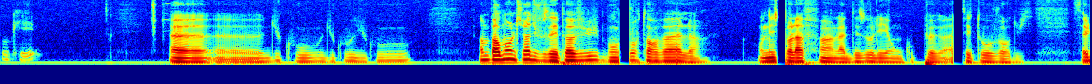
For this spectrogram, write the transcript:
Ok. Euh, euh, du coup, du coup, du coup. Oh, pardon, le chat, je vous avais pas vu. Bonjour Torval. On est sur la fin là, désolé, on coupe euh, assez tôt aujourd'hui. Salut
